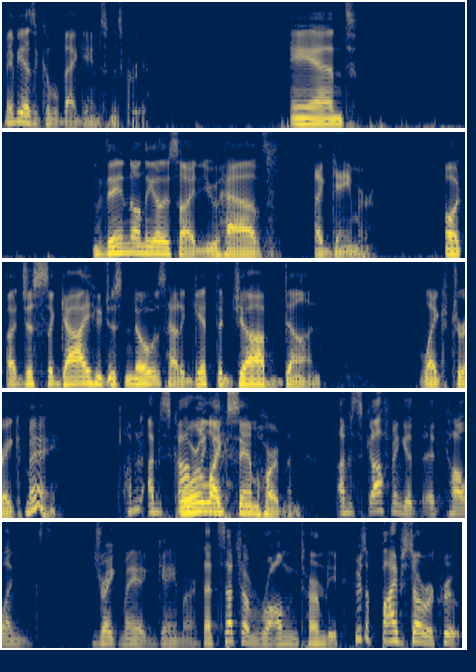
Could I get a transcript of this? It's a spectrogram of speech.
maybe has a couple bad games in his career? And then on the other side, you have a gamer, oh, uh, just a guy who just knows how to get the job done, like Drake Maye I'm, I'm scoffing or like at, Sam Hartman. I'm scoffing at, at calling Drake Maye a gamer. That's such a wrong term to He was a five star recruit.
